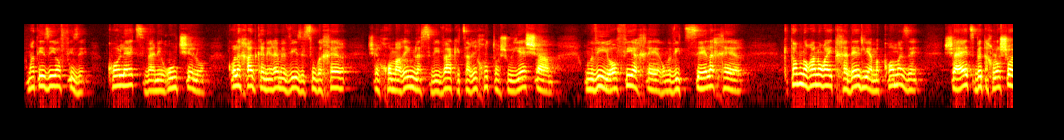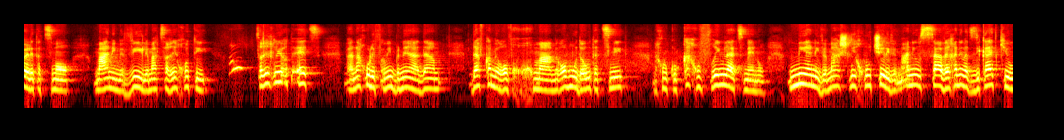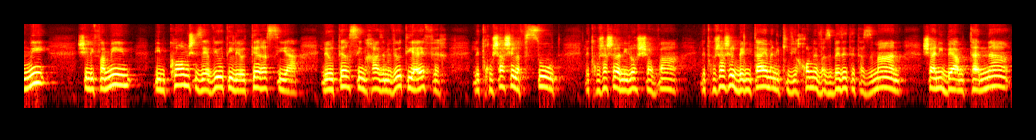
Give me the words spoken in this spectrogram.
אמרתי, איזה יופי זה. כל עץ והנראות שלו. כל אחד כנראה מביא איזה סוג אחר של חומרים לסביבה, כי צריך אותו שהוא יהיה שם. הוא מביא יופי אחר, הוא מביא צל אחר. פתאום נורא נורא התחדד לי המקום הזה, שהעץ בטח לא שואל את עצמו, מה אני מביא, למה צריך אותי. צריך להיות עץ. ואנחנו לפעמים, בני האדם, דווקא מרוב חוכמה, מרוב מודעות עצמית, אנחנו כל כך חופרים לעצמנו מי אני ומה השליחות שלי ומה אני עושה ואיך אני מצדיקה את קיומי, שלפעמים במקום שזה יביא אותי ליותר עשייה, ליותר שמחה, זה מביא אותי ההפך, לתחושה של אפסות, לתחושה של אני לא שווה, לתחושה של בינתיים אני כביכול מבזבזת את הזמן, שאני בהמתנה.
